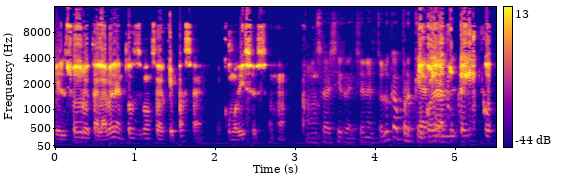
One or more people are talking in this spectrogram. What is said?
el suegro de Talavera. Entonces vamos a ver qué pasa, ¿eh? Como dices. Ajá. Vamos a ver si reacciona el Toluca porque ¿Y cuál era hasta- tu técnico?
